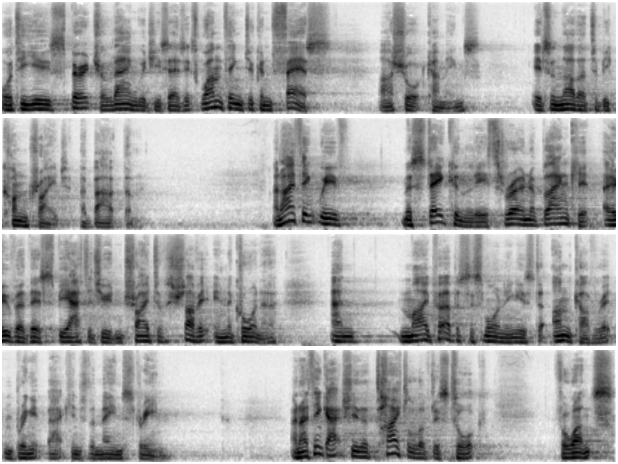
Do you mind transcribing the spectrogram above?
Or to use spiritual language, he says, it's one thing to confess our shortcomings, it's another to be contrite about them. And I think we've mistakenly thrown a blanket over this beatitude and tried to shove it in the corner. And my purpose this morning is to uncover it and bring it back into the mainstream. And I think actually the title of this talk, for once,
